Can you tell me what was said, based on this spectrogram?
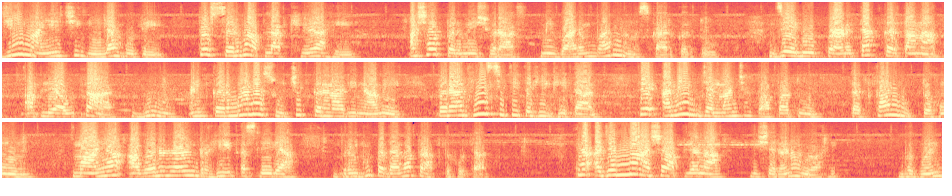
जी मायेची लीला होते तो सर्व आपला खेळ आहे. अशा परमेश्वरास मी वारंवार नमस्कार करतो. जे लोक प्राणत्याग करताना आपले अवतार गुण आणि कर्मांना सूचित करणारी नावे पराधीन स्थितीतही घेतात ते अनेक जन्मांच्या पापातून तत्काळ मुक्त होऊन माया आवरण रहित असलेल्या ब्रह्मपदाला प्राप्त होतात. त्या अजन्मा अशा आपल्याला मी शरण आलो आहे. भगवान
